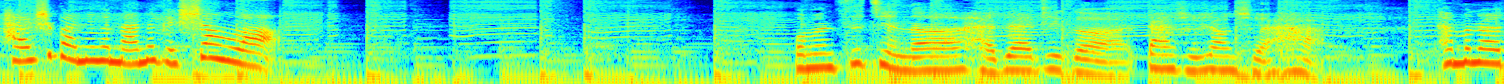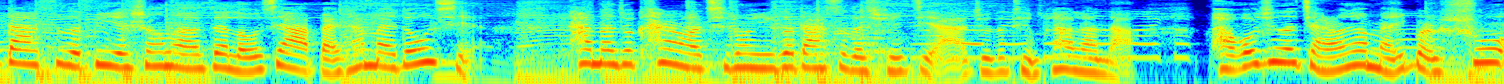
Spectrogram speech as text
还是把那个男的给上了。我们自己呢还在这个大学上学哈。他们那大四的毕业生呢，在楼下摆摊卖东西，他呢就看上了其中一个大四的学姐啊，觉得挺漂亮的，跑过去呢，假装要买一本书，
